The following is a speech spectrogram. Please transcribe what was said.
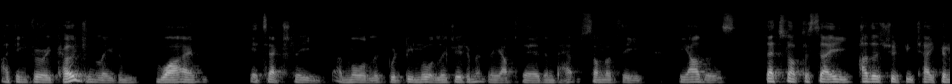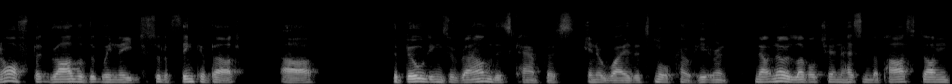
I think very cogently, why it's actually a more would be more legitimately up there than perhaps some of the, the others. That's not to say others should be taken off, but rather that we need to sort of think about uh, the buildings around this campus in a way that's more coherent now, no, Lovell Chen has in the past done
